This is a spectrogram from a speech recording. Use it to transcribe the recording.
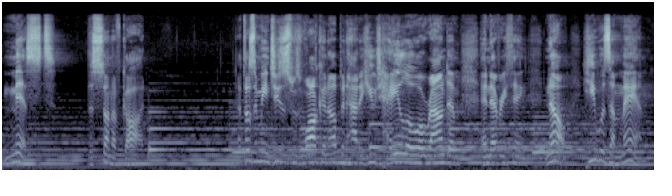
missed the Son of God. That doesn't mean Jesus was walking up and had a huge halo around him and everything. No, he was a man.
